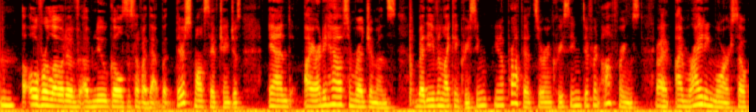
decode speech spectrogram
Mm. overload of, of new goals and stuff like that. But they're small, safe changes, and I already have some regimens. But even like increasing, you know, profits or increasing different offerings, Right. and I'm writing more. So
